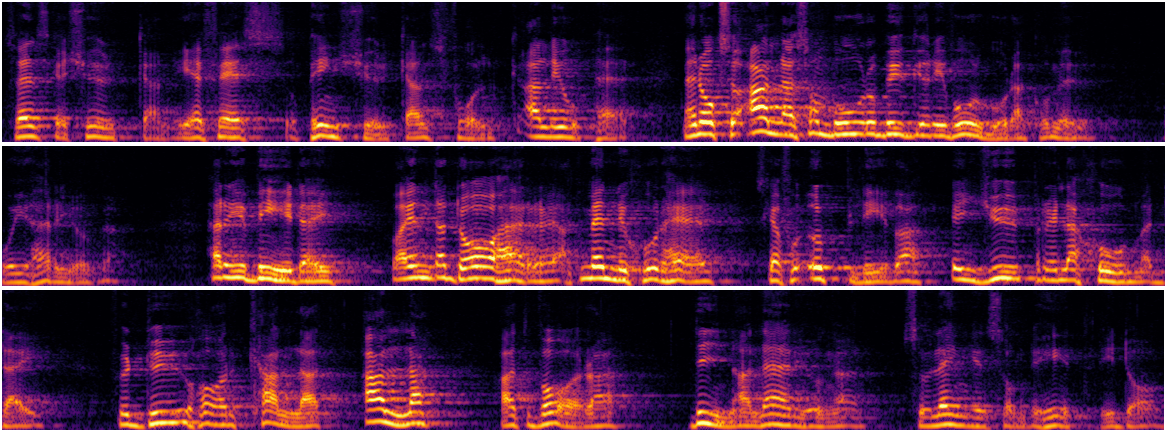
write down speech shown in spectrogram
Svenska kyrkan, EFS och Pingstkyrkans folk, allihop här. Men också alla som bor och bygger i Vårgårda kommun och i Herrljunga. Herre, jag ber dig varenda dag, Herre, att människor här ska få uppleva en djup relation med dig. För du har kallat alla att vara dina lärjungar så länge som det heter idag.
